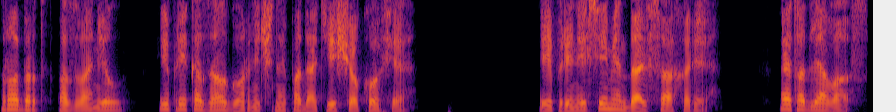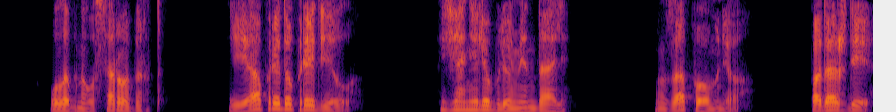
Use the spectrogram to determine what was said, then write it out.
Роберт позвонил и приказал горничной подать еще кофе. «И принеси миндаль в сахаре. Это для вас», — улыбнулся Роберт. «Я предупредил». «Я не люблю миндаль». «Запомню». «Подожди»,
